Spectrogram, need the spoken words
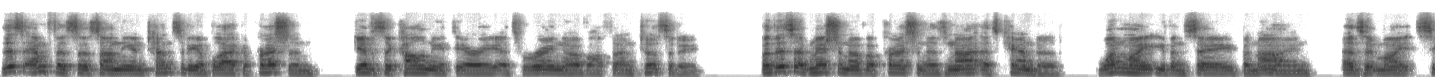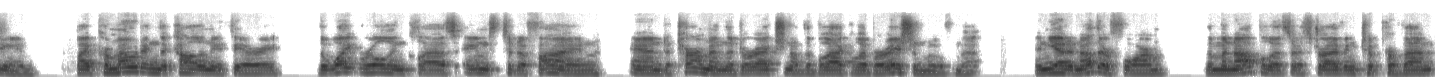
This emphasis on the intensity of Black oppression gives the colony theory its ring of authenticity. But this admission of oppression is not as candid, one might even say benign, as it might seem. By promoting the colony theory, the white ruling class aims to define and determine the direction of the Black liberation movement. In yet another form, the monopolists are striving to prevent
